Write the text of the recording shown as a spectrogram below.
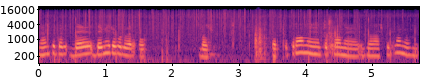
Нам тепер. Де, де мій револьвер? О, бачу. Так, патрони, патрони, 12 патронів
